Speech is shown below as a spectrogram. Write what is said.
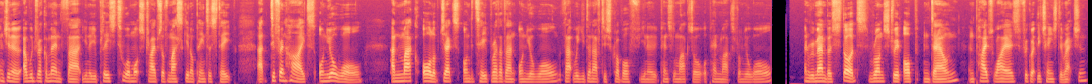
And you know, I would recommend that you know you place two or more stripes of masking or painter's tape at different heights on your wall and mark all objects on the tape rather than on your wall. That way you don't have to scrub off, you know, pencil marks or, or pen marks from your wall. And remember, studs run straight up and down, and pipes wires frequently change direction.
